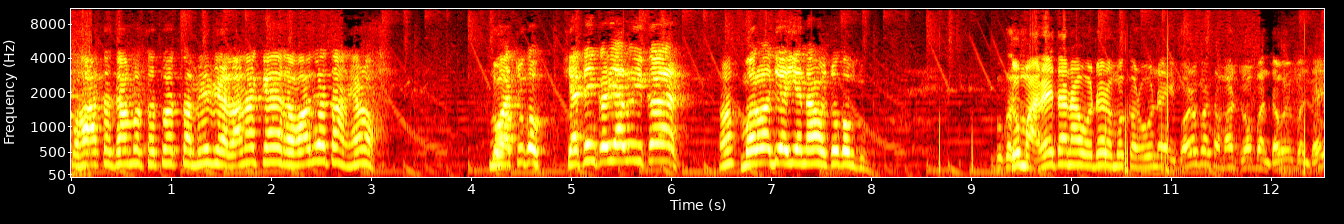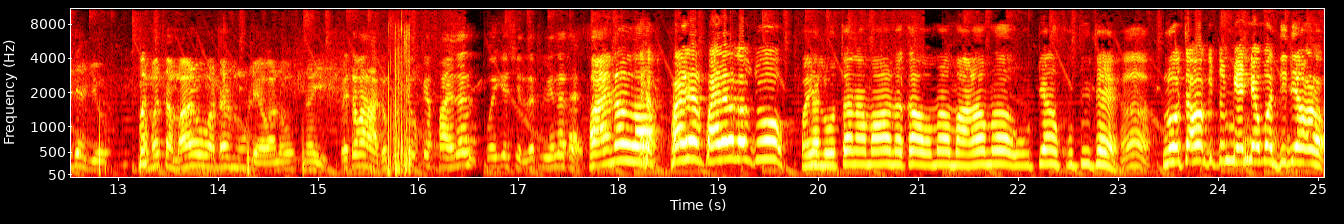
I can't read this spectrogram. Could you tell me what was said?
તો હાથ હજારમાં થતો તમે વહેલા ના ક્યારે રવા દો તા હેડો. હું વાંચું કહું સેટિંગ કરી આલું ઈ કર. હા? મરવા દે અહીંયા ના હોય તો કહું છું. તો મારે તાના ઓર્ડર અમે કરવો નહીં. બરોબર? તમારે જો બંધાવો એ બંધાઈ દેજો. અમે તમારો ઓર્ડર હું લેવાનો નહીં. એ તમારે આગળ પૂછ્યો કે ફાઇનલ કોઈ કે છેલ્લે પેલું ના થાય. ફાઇનલ ફાઇનલ ફાઇનલ કહું છું. પછી લોચાના મારો નકા હમણાં મારા હમણાં ઉટ્યા કૂટ્યું છે. હા. લોચાવો કે મેન્યો બંધી દેવાનો.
